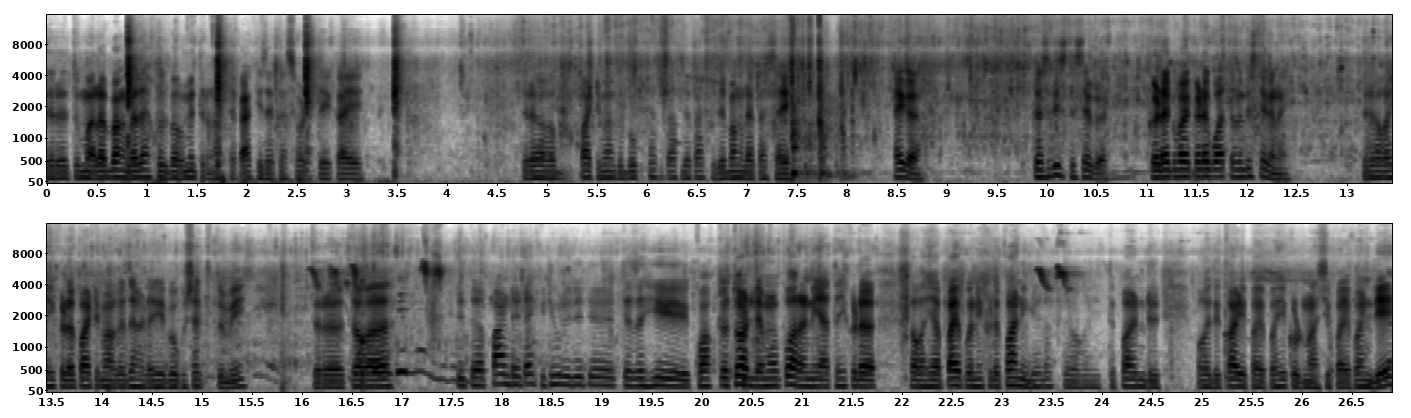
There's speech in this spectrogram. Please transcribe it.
तर तुम्हाला बंगला दाखवत बघा मित्रांनो आता काकीचा कसं वाटतंय काय? तर पाठीमागं बघू शकता आपल्या काकीचा बंगला कसा आहे. आहे का? कसं दिसतं सगळं? कडक बाय कडक वातावरण दिसतं का नाही? तर बघा इकडं पाठीमागं झाडं हे बघू शकता तुम्ही. तर तेव्हा तिथं पांढरी टाकी ठेवली होती ते त्याचं हे क्वाक तोडल्यामुळे पोरांनी आता इकडं बघा ह्या पाईपाने इकडं पाणी घ्यायला लागतं बघा इथं पांढरी बघा ते काळी पाईप इकडून अशी पाईप आणली आहे.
